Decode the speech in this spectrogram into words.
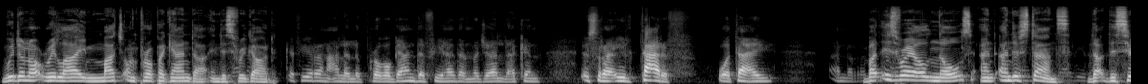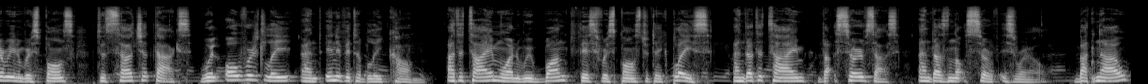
We do not rely much on propaganda in this regard. But Israel knows and understands that the Syrian response to such attacks will overtly and inevitably come, at a time when we want this response to take place, and at a time that serves us and does not serve Israel. But now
